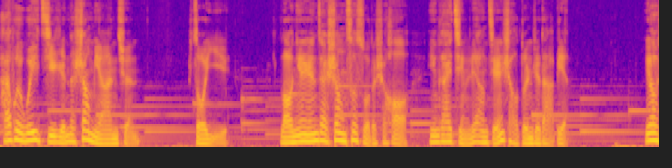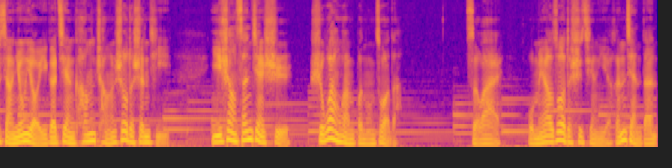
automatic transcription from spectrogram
还会危及人的上面安全，所以，老年人在上厕所的时候应该尽量减少蹲着大便。要想拥有一个健康长寿的身体，以上三件事是万万不能做的。此外，我们要做的事情也很简单，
